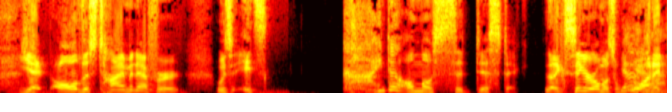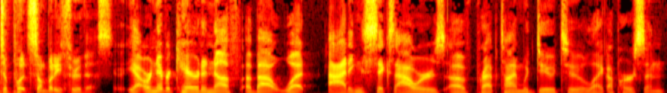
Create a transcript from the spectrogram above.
Yet all this time and effort was it's kind of almost sadistic. Like Singer almost Yeah. wanted to put somebody through this. Yeah. Or never cared enough about what adding six hours of prep time would do to like a person.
